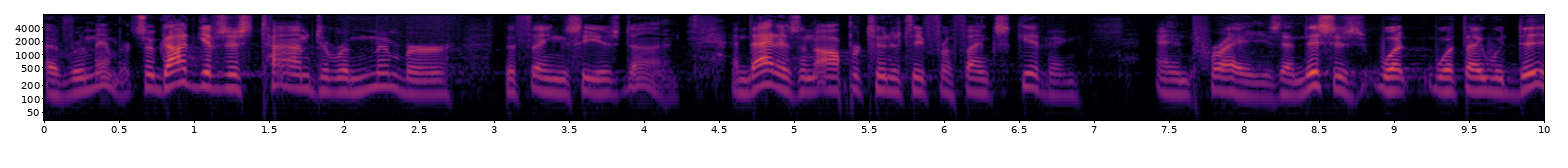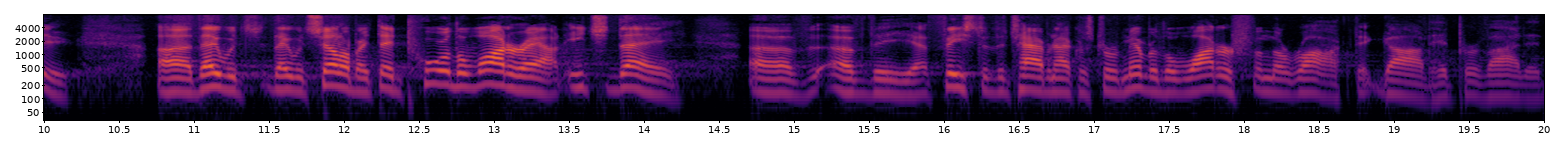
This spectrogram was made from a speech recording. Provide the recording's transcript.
of remembrance. So God gives us time to remember the things He has done. And that is an opportunity for thanksgiving and praise. And this is what, what they would do. Uh, they, would, they would celebrate. They'd pour the water out each day of, of the uh, Feast of the Tabernacles to remember the water from the rock that God had provided.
